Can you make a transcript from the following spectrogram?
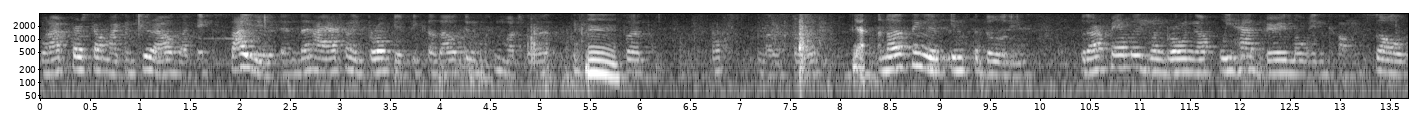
When I first got my computer, I was like excited, and then I accidentally broke it because I was doing too much with it. Mm. But that's another story. Yeah. Another thing is instabilities. With our families, when growing up, we had very low income, so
